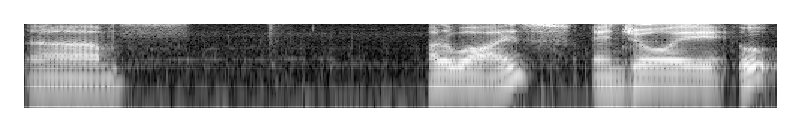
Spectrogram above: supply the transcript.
Um. Otherwise, enjoy. Oh,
